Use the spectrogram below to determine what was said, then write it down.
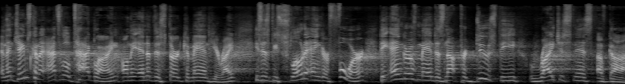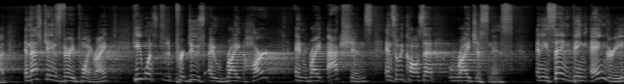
And then James kind of adds a little tagline on the end of this third command here, right? He says, Be slow to anger, for the anger of man does not produce the righteousness of God. And that's James' very point, right? He wants to produce a right heart and right actions, and so he calls that righteousness. And he's saying being angry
